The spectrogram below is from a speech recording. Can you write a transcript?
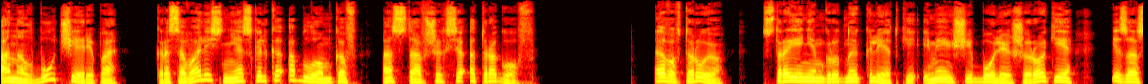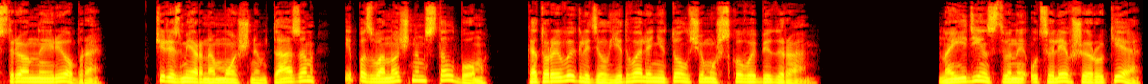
а на лбу черепа красовались несколько обломков, оставшихся от рогов. А во вторую — строением грудной клетки, имеющей более широкие и заостренные ребра, чрезмерно мощным тазом и позвоночным столбом, который выглядел едва ли не толще мужского бедра. На единственной уцелевшей руке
